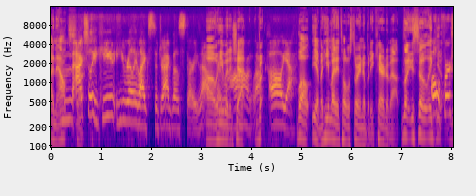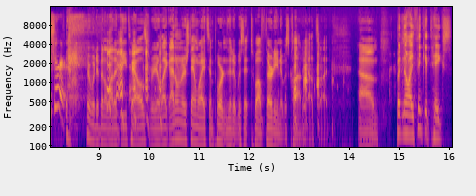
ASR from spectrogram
an Mm, outside. Actually, he he really likes to drag those stories out. Oh, he chat- long, long- but- oh yeah. well, yeah, but he might have told a story nobody cared about. Like so, like Oh, you know, for sure. there would have been a lot of details where you're like, I don't understand why it's important that it was at twelve thirty and it was cloudy outside. Um, but no, I think it takes.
